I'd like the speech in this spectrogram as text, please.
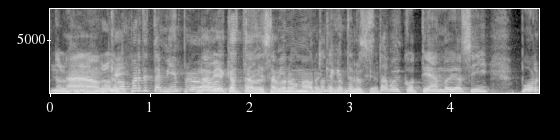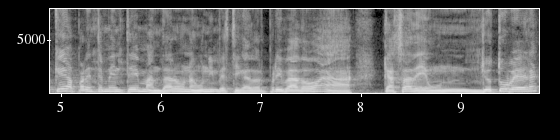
No lo Ah, dejaron en broma. Pero aparte también, pero No había ahorita captado está, esa está viendo un broma montón ahora de gente lo los está boicoteando y así, porque aparentemente mandaron a un investigador privado a casa de un youtuber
